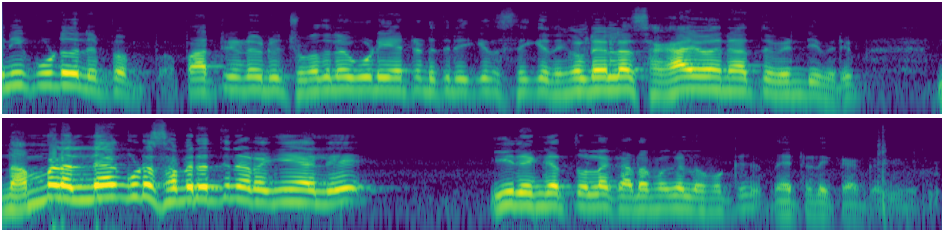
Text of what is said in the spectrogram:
ഇനി കൂടുതൽ ഇപ്പം പാർട്ടിയുടെ ഒരു ചുമതല കൂടി ഏറ്റെടുത്തിരിക്കുന്ന സ്ഥിതിക്ക് നിങ്ങളുടെ എല്ലാം സഹായം അതിനകത്ത് വേണ്ടി വരും. നമ്മളെല്ലാം കൂടെ സമരത്തിന് ഇറങ്ങിയാലേ ഈ രംഗത്തുള്ള കടമകൾ നമുക്ക് നേറ്റെടുക്കാൻ കഴിയുള്ളൂ.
